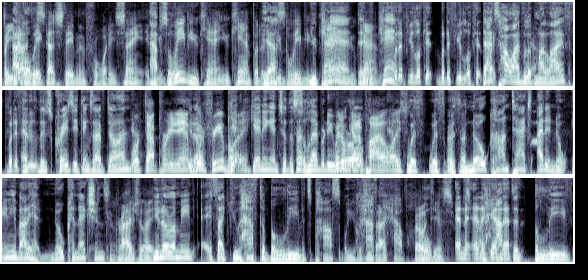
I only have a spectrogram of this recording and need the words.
But you got to take that statement for what he's saying. If Absolutely. you believe you can't, you can't. But if yes, you believe you, can, you then can. you can. But if you look at, but if you look at, that's like, how I've lived my life. But if and you- there's crazy things I've done, Worked out pretty damn you know, good for you, get- buddy. getting into the celebrity we don't world got a pilot license. with with with no contacts. I didn't know anybody, had no connections. Congratulations. You know what I mean? It's like you have to believe it's possible. You have to Respect. have Both hope. yous. and and You again, have that's to believe.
